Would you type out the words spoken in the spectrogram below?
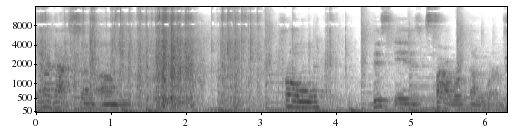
Then I got some um, Troll. This is sour gummy worms.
